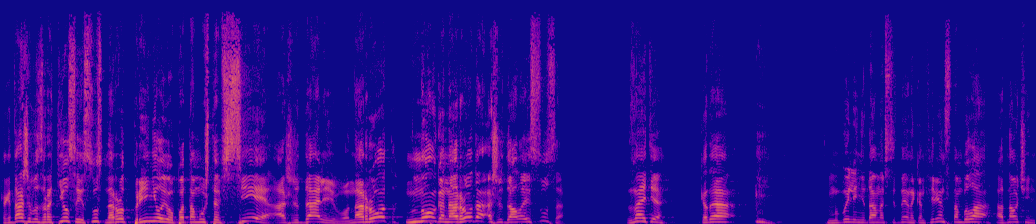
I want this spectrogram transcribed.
когда же возвратился Иисус, народ принял его, потому что все ожидали его. Народ, много народа ожидало Иисуса. Знаете, когда мы были недавно в Сиднее на конференции, там была одна очень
